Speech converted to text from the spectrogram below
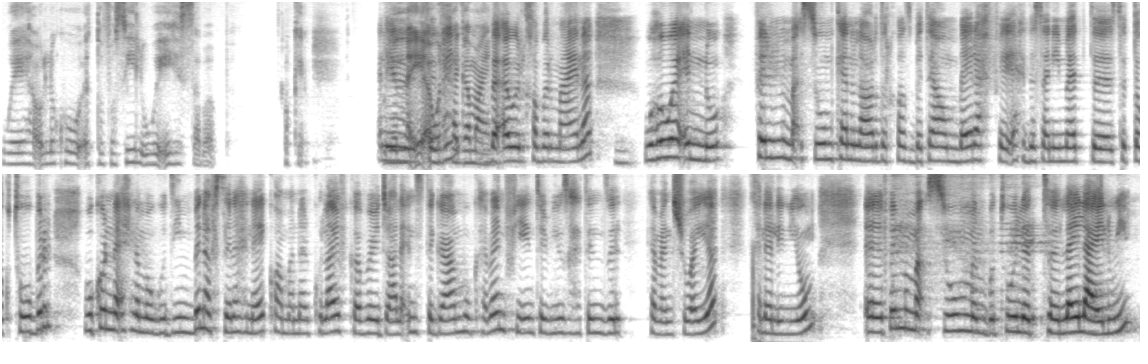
وهقول لكم التفاصيل وإيه السبب. أوكي. قولي لنا إيه أول حاجة معانا. بأول خبر معانا. وهو إنه فيلم مقسوم كان العرض الخاص بتاعه امبارح في إحدى سينمات آه، 6 أكتوبر. وكنا إحنا موجودين بنفسنا هناك وعملنا لكم live coverage على انستجرام وكمان في interviews هتنزل كمان شوية خلال اليوم. آه، فيلم مقسوم من بطولة ليلى علوي.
